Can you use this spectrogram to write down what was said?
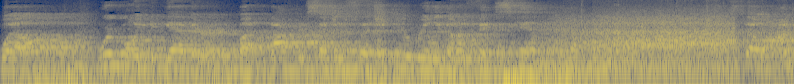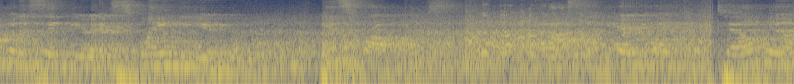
well, we're going together, but Doctor such and such, you're really gonna fix him. So I'm going to sit here and explain to you his problems. And I'll sit here and be like, tell him, you know,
